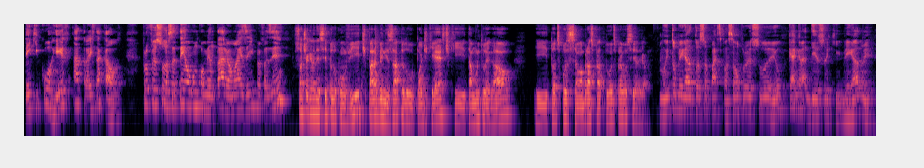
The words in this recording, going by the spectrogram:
Tem que correr atrás da causa. Professor, você tem algum comentário a mais aí para fazer? Só te agradecer pelo convite, parabenizar pelo podcast, que está muito legal e estou à disposição. Um abraço para todos, para você, Adriel. Muito obrigado pela sua participação, professor. Eu que agradeço aqui. Obrigado mesmo.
